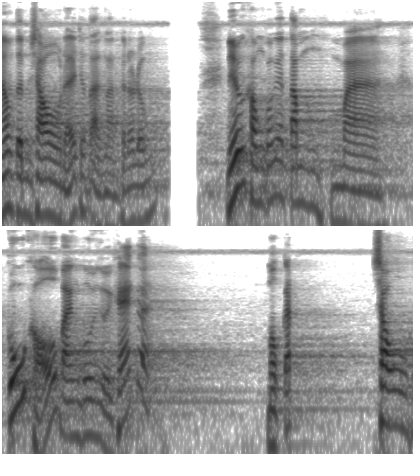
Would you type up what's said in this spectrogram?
không? Tin sâu để chúng ta làm cho nó đúng nếu không có cái tâm mà cứu khổ ban vui người khác á, một cách sâu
